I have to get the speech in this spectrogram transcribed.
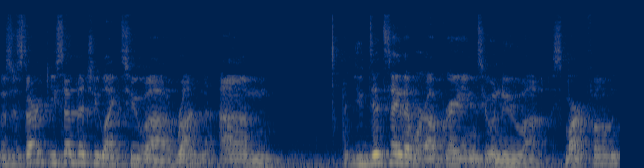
Mr. Stark, you said that you like to uh, run. Um, you did say that we're upgrading to a new uh, smartphone.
